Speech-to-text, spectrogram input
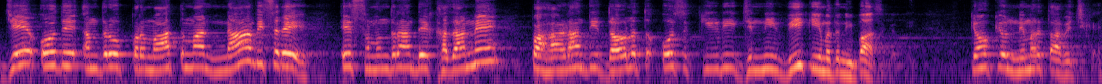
ਜੇ ਉਹਦੇ ਅੰਦਰੋਂ ਪਰਮਾਤਮਾ ਨਾ ਵਿਸਰੇ, ਇਹ ਸਮੁੰਦਰਾਂ ਦੇ ਖਜ਼ਾਨੇ ਪਹਾੜਾਂ ਦੀ ਦੌਲਤ ਉਸ ਕੀੜੀ ਜਿੰਨੀ ਵੀ ਕੀਮਤ ਨਹੀਂ ਪਾ ਸਕਦੀ, ਕਿਉਂਕਿ ਉਹ ਨਿਮਰਤਾ ਵਿੱਚ ਹੈ।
